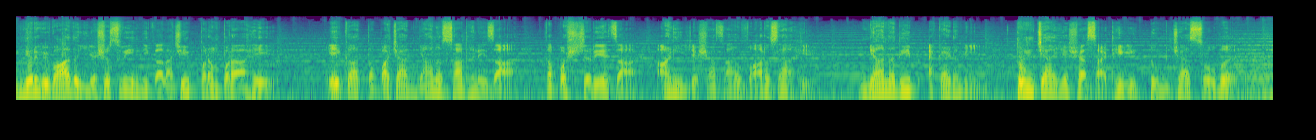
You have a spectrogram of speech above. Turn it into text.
निर्विवाद यशस्वी निकालाची परंपरा आहे. एका तपाच्या ज्ञान साधनेचा तपश्चर्येचा आणि यशाचा वारसा आहे. ज्ञानदीप अकॅडमी तुमच्या यशासाठी तुमच्यासोबत.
